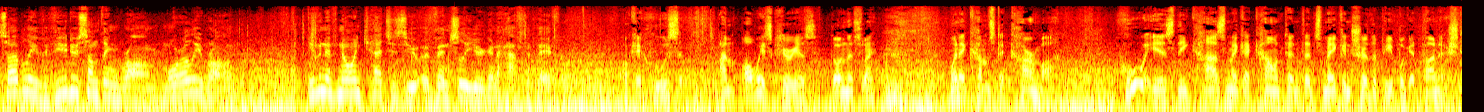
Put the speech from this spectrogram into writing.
so I believe if you do something wrong, morally wrong, even if no one catches you, eventually you're gonna have to pay for it. Okay, who's. I'm always curious, going this way. When it comes to karma, who is the cosmic accountant that's making sure that people get punished?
